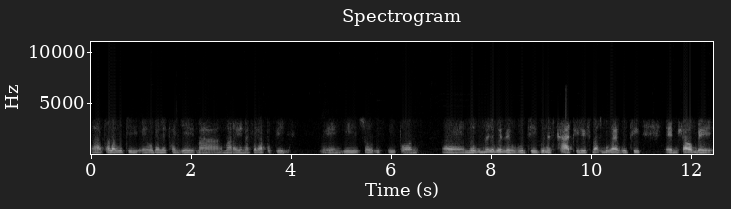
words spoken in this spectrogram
ah, thola ukuthi eh, ubelethwa nje ma- mara yena sekabhubhile. eh ngisho i-stillborn eh lokhu kumele kwenzeke ukuthi kunesikhathi lesi basibukayo ukuthi eh mhlawumbe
